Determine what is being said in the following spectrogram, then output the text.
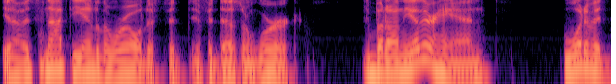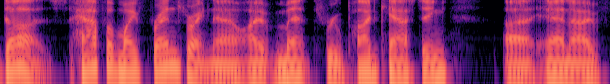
You know, it's not the end of the world if it if it doesn't work. But on the other hand, what if it does? Half of my friends right now I've met through podcasting, uh, and I've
